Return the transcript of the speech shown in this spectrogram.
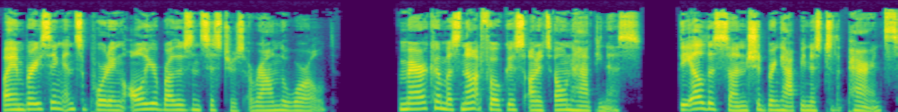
by embracing and supporting all your brothers and sisters around the world. America must not focus on its own happiness. The eldest son should bring happiness to the parents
